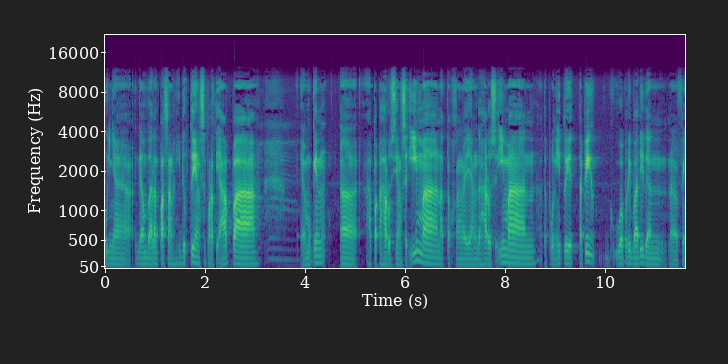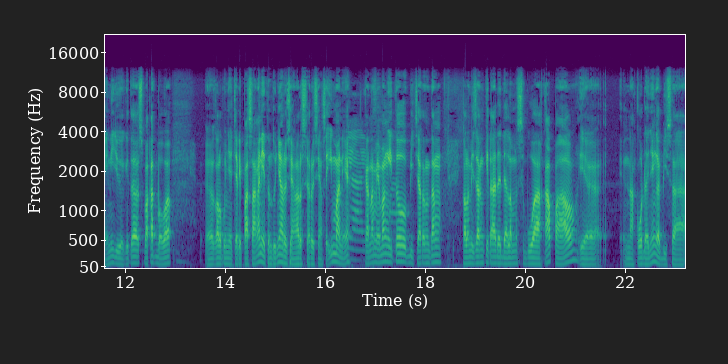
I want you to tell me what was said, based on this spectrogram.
punya gambaran pasangan hidup tuh yang seperti apa? Hmm. Ya mungkin uh, apakah harus yang seiman atau yang nggak harus seiman ataupun itu ya. Tapi gua pribadi dan uh, Feni juga kita sepakat bahwa e, kalau punya cari pasangan ya tentunya harus yang harus harus yang seiman ya, ya karena ya, memang itu bicara tentang kalau misalnya kita ada dalam sebuah kapal ya nakodanya nggak bisa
